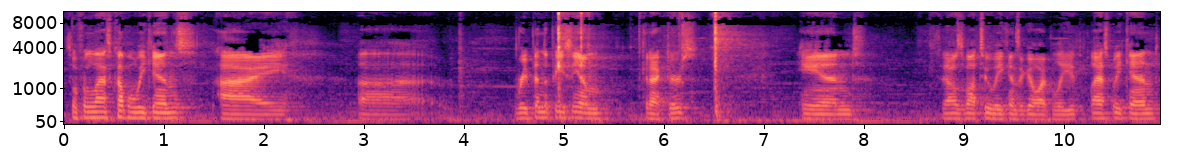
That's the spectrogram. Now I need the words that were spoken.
So for the last couple weekends, I uh, repinned the PCM connectors, and that was about two weekends ago, I believe. Last weekend,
